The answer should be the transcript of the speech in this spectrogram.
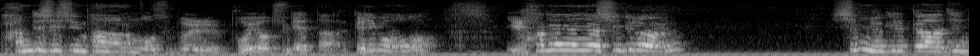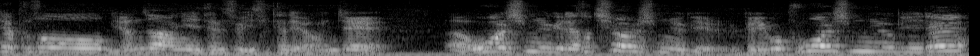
반드시 심판하는 모습을 보여주겠다. 그리고 이 허경영이가 11월 16일까지 이제 구속 연장이 될 수 있을 텐데요. 이제 어, 5월 16일에서 7월 16일 그리고 9월 16일에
